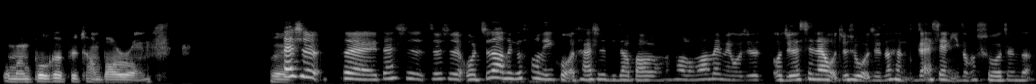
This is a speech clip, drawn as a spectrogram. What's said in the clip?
我们播客非常包容。对，但是对，但是就是我知道那个凤梨果它是比较包容的，然后龙猫妹妹，我觉得我觉得现在我就是我觉得很感谢你这么说，真的。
